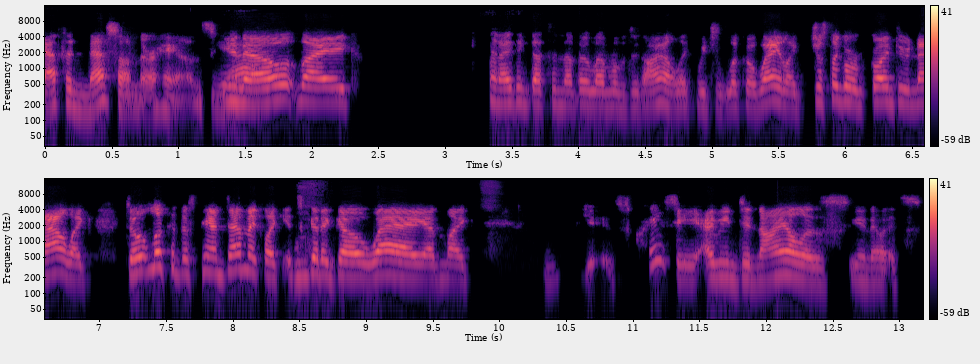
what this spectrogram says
effing mess on their hands yeah. you know like and i think that's another level of denial like we just look away like just like we're going through now like don't look at this pandemic like it's going to go away and like it's crazy i mean denial is you know it's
